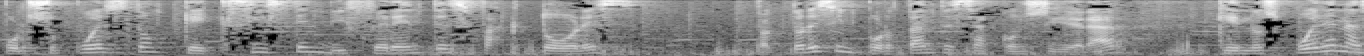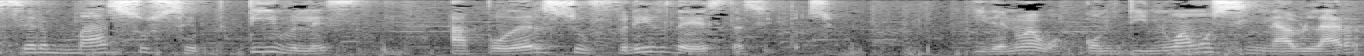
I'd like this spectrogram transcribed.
por supuesto que existen diferentes factores factores importantes a considerar que nos pueden hacer más susceptibles a poder sufrir de esta situación. Y de nuevo, continuamos sin hablar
